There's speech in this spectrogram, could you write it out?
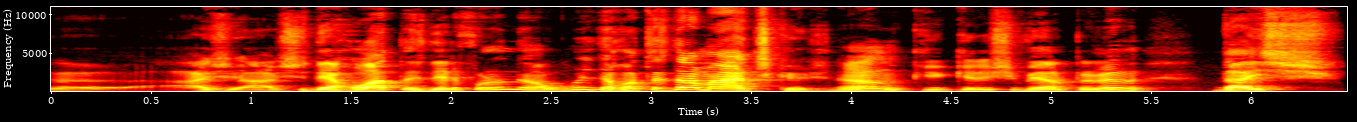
é, as, as, derrotas dele foram algumas derrotas dramáticas, né? Que, que eles tiveram. Primeiro, das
